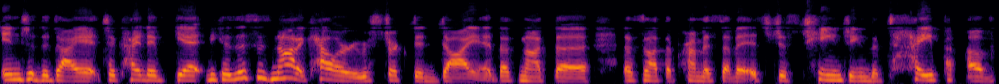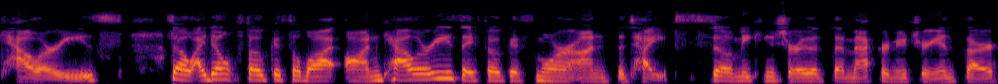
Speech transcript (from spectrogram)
into the diet to kind of get because this is not a calorie restricted diet. That's not the that's not the premise of it. It's just changing the type of calories. So I don't focus a lot on calories. I focus more on the types. So making sure that the macronutrients are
